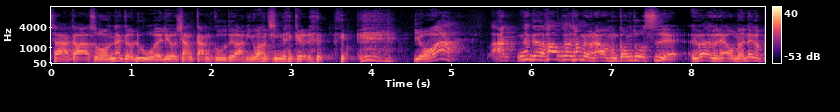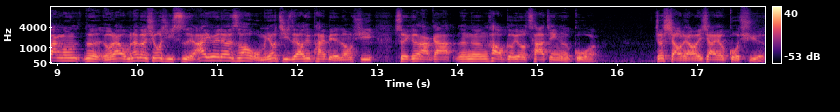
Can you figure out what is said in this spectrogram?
蔡阿嘎说那个入围六项杠估的啊，你忘记那个人？有啊啊，那个浩哥他们有来我们工作室哎，有有来我们那个办公，有来我们那个休息室啊，因为那个时候我们又急着要去拍别的东西，所以跟阿嘎跟跟浩哥又擦肩而过啊，就小聊一下又过去了。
